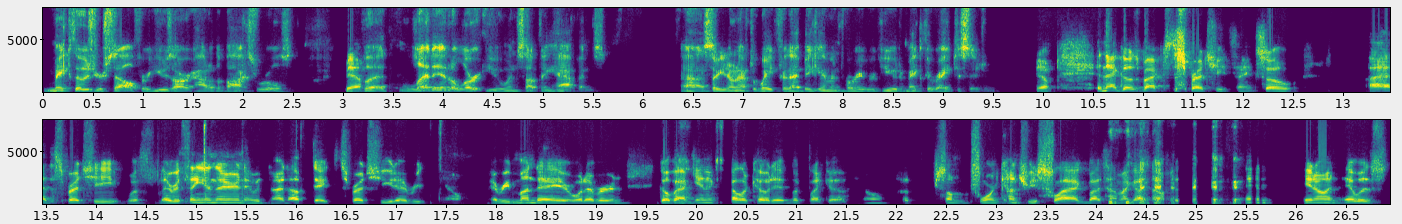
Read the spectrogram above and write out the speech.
make those yourself or use our out of the box rules. Yeah. But let it alert you when something happens. Uh, so you don't have to wait for that big inventory review to make the right decision. Yep. And that goes back to the spreadsheet thing. So I had the spreadsheet with everything in there and it would I'd update the spreadsheet every, you know, every Monday or whatever and go back in and color code it. it looked like a, you know, a some foreign country's flag by the time I got done. and you know, and it was,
